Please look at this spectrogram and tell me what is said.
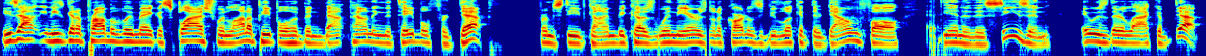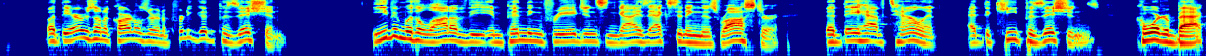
he's out and he's going to probably make a splash when a lot of people have been pounding the table for depth from Steve Keim because when the Arizona Cardinals, if you look at their downfall at the end of this season, it was their lack of depth. But the Arizona Cardinals are in a pretty good position, even with a lot of the impending free agents and guys exiting this roster, that they have talent at the key positions quarterback.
